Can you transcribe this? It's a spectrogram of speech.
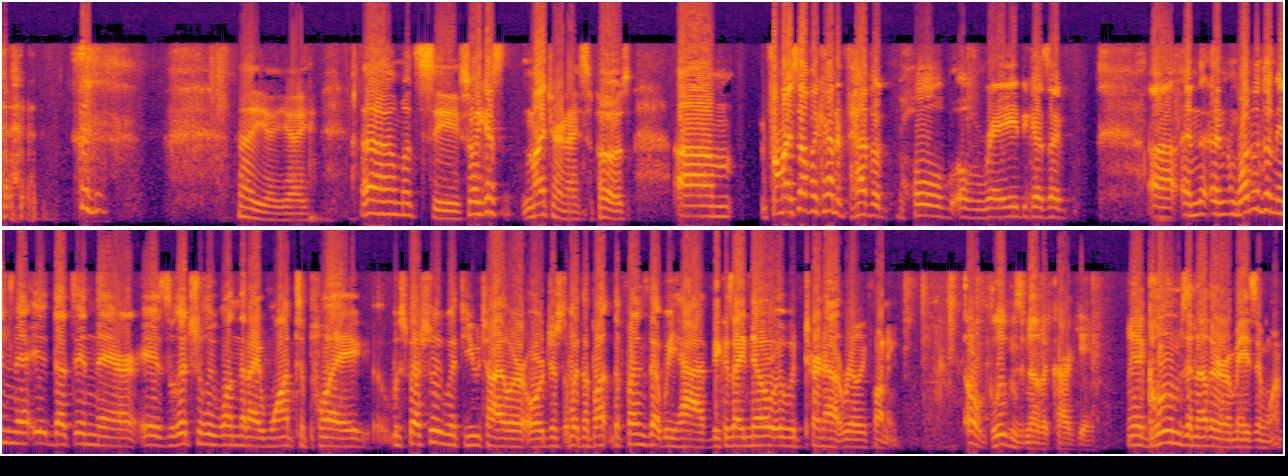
Ay, ay, ay. Um, let's see. So I guess my turn, I suppose. Um, for myself, I kind of have a whole array because I've, uh, and and one of them in that's in there is literally one that I want to play, especially with you, Tyler, or just with a bu- the friends that we have, because I know it would turn out really funny. Oh, Gloom's another card game. Yeah, Gloom's another amazing one.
